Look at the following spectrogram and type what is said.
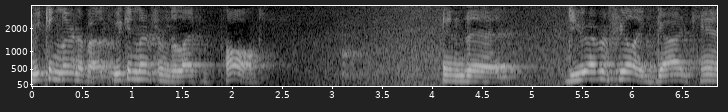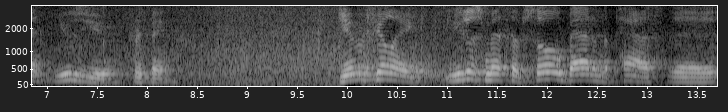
we can learn about we can learn from the life of Paul. In that do you ever feel like God can't use you for things? Do you ever feel like you just messed up so bad in the past that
